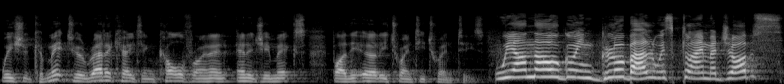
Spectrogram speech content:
We should commit to eradicating coal from an energy mix by the early 2020s. We are now going global with climate jobs,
